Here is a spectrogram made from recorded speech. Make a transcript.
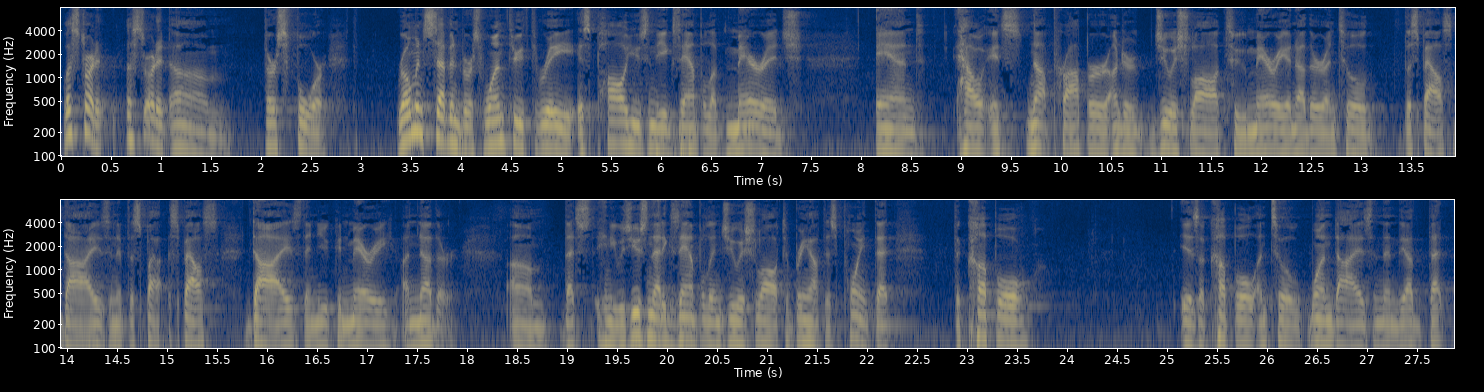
Let's start at, let's start at um, verse 4. Romans 7, verse 1 through 3 is Paul using the example of marriage and how it's not proper under Jewish law to marry another until the spouse dies, and if the spouse dies, then you can marry another. Um, that's, and he was using that example in Jewish law to bring out this point that the couple is a couple until one dies, and then the other, that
